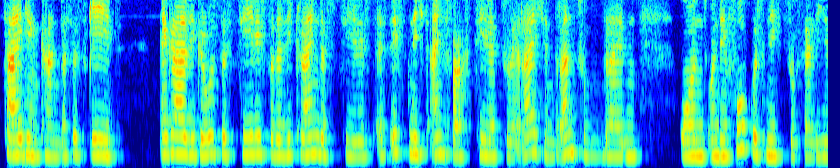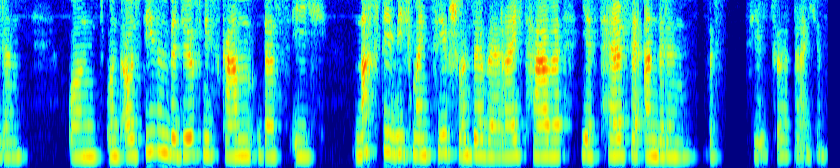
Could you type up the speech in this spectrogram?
zeigen kann, dass es geht. Egal wie groß das Ziel ist oder wie klein das Ziel ist, es ist nicht einfach, Ziele zu erreichen, dran zu bleiben und, und den Fokus nicht zu verlieren. Und, und aus diesem Bedürfnis kam, dass ich, nachdem ich mein Ziel schon selber erreicht habe, jetzt helfe anderen, das Ziel zu erreichen.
